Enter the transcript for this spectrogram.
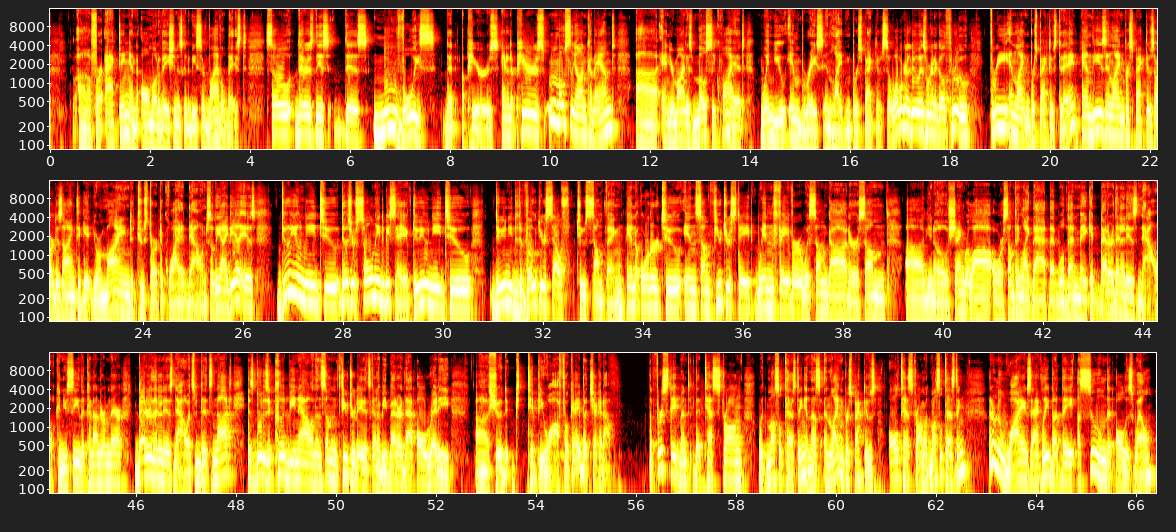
uh, for acting, and all motivation is going to be survival based. So there's this this new voice that appears, and it appears mostly on command, uh, and your mind is mostly quiet when you embrace enlightened perspectives. So what we're going to do is we're going to go through three enlightened perspectives today. And these enlightened perspectives are designed to get your mind to start to quiet down. So the idea is do you need to does your soul need to be saved? Do you need to do you need to devote yourself to something in order to in some future state win favor with some god or some uh, you know shangri-la or something like that that will then make it better than it is now? Can you see the conundrum there? Better than it is now. It's it's not as good as it could be now and then some future date it's going to be better. That already uh, should tip you off okay? But check it out the first statement that tests strong with muscle testing, and thus enlightened perspectives all test strong with muscle testing. I don't know why exactly, but they assume that all is well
